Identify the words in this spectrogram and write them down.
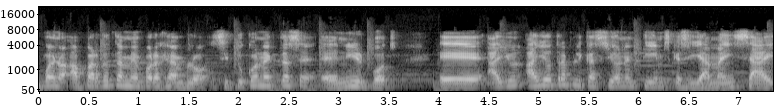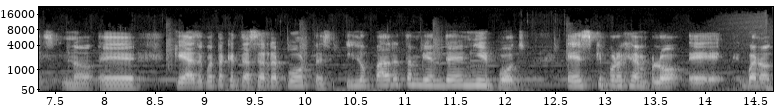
bueno, aparte también, por ejemplo, si tú conectas eh, en Earpods, eh, hay, un, hay otra aplicación en Teams que se llama Insights, ¿no? Eh, que hace cuenta que te hace reportes. Y lo padre también de Nearpods es que, por ejemplo, eh, bueno,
